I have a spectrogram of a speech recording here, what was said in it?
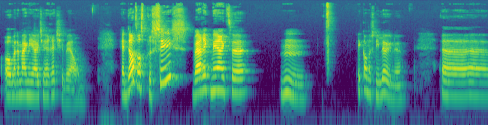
oh, maar dat maakt niet uit, je red je wel. En dat was precies waar ik merkte, hmm, ik kan dus niet leunen. Uh,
